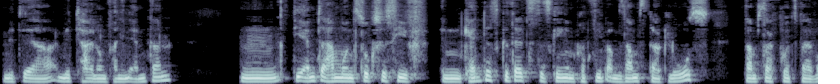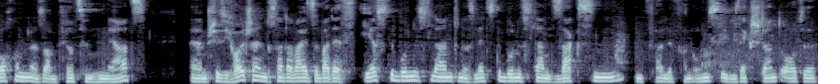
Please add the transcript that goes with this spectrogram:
mit der Mitteilung von den Ämtern. Hm, die Ämter haben uns sukzessiv in Kenntnis gesetzt. Das ging im Prinzip am Samstag los. Samstag vor zwei Wochen, also am 14. März. Ähm, Schleswig-Holstein interessanterweise war das erste Bundesland und das letzte Bundesland Sachsen im Falle von uns eben sechs Standorte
